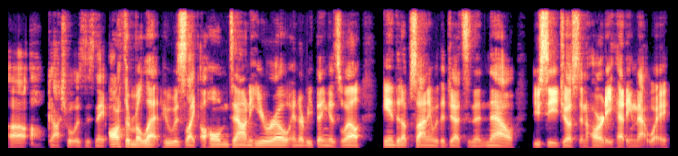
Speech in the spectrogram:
uh, oh gosh, what was his name? Arthur Maulet, who was like a hometown hero and everything as well. He ended up signing with the Jets, and then now you see Justin Hardy heading that way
